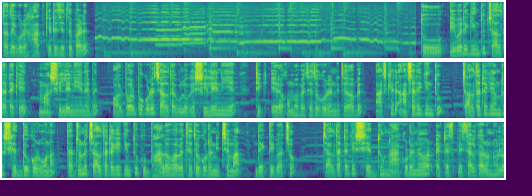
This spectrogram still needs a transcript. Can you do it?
তাতে করে হাত কেটে যেতে পারে। তো এবারে কিন্তু চালতাটাকে মা শিলে নিয়ে নেবে। অল্প অল্প করে চালতাগুলোকে শিলে নিয়ে ঠিক এরকমভাবে থেতো করে নিতে হবে। আজকের আচারে কিন্তু চালতাটাকে আমরা সেদ্ধ করব না, তার জন্য চালতাটাকে কিন্তু খুব ভালোভাবে থেতো করে নিচ্ছে মা। দেখতেই পাচ্ছ, চালতাটাকে সেদ্ধ না করে নেওয়ার একটা স্পেশাল কারণ হলো,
